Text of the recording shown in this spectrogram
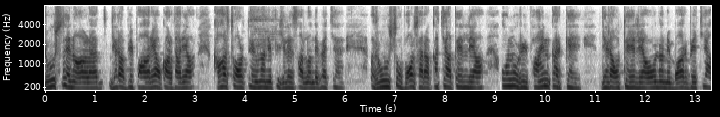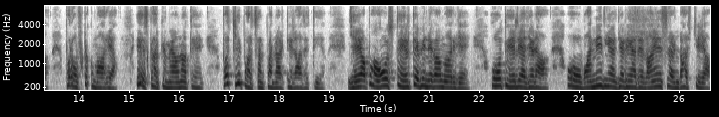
ਰੂਸ ਦੇ ਨਾਲ ਜਿਹੜਾ ਵਪਾਰ ਆ, ਉਹ ਕਰਦਾ ਰਿਹਾ। ਖਾਸ ਤੌਰ ਤੇ ਉਹਨਾਂ ਨੇ ਪਿਛਲੇ ਸਾਲਾਂ ਦੇ ਵਿੱਚ ਰੂਸ ਤੋਂ ਬਹੁਤ ਸਾਰਾ ਕੱਚਾ ਤੇਲ ਲਿਆ, ਉਹਨੂੰ ਰਿਫਾਈਨ ਕਰਕੇ ਜਿਹੜਾ ਉਹ ਤੇਲ ਲਿਆ ਉਹਨਾਂ ਨੇ ਬਾਹਰ ਵੇਚਿਆ ਪ੍ਰੋਫਿਟ ਕਮਾ ਰਿਆ ਇਸ ਕਰਕੇ ਮੈਂ ਉਹਨਾਂ ਤੇ 25% ਪੈਨਲਟੀ ਲਾ ਦਿੱਤੀ ਆ। ਜੇ ਆਪਾਂ ਉਸ ਤੇਲ ਤੇ ਵੀ ਨਿਗਾਹ ਮਾਰੀਏ ਉਹ ਤੇਲ ਆ ਜਿਹੜਾ, ਉਹ ਬਾਨੀ ਦੀਆਂ ਜਿਹੜੀਆਂ ਰਿਲਾਇੰਸ ਇੰਡਸਟਰੀ ਆ,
